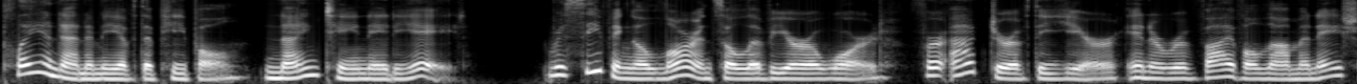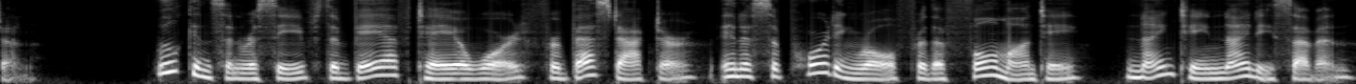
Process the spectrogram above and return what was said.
Play an Enemy of the People, 1988, receiving a Laurence Olivier Award for Actor of the Year in a Revival nomination. Wilkinson received the BAFTA Award for Best Actor in a Supporting Role for The Full Monty, 1997,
